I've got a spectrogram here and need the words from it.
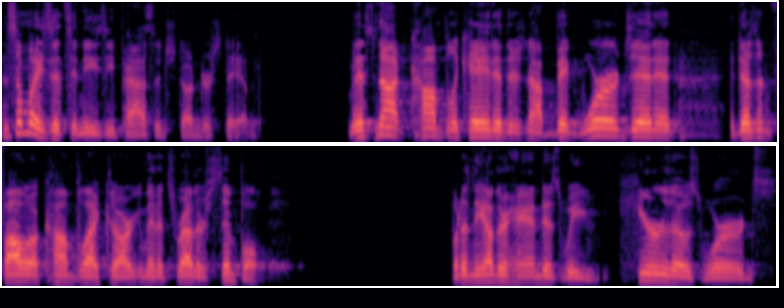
in some ways, it's an easy passage to understand. I mean, it's not complicated, there's not big words in it, it doesn't follow a complex argument, it's rather simple. But on the other hand, as we hear those words,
